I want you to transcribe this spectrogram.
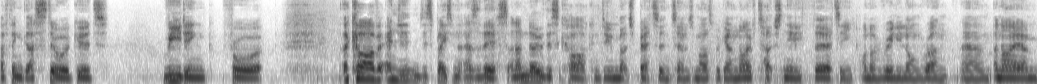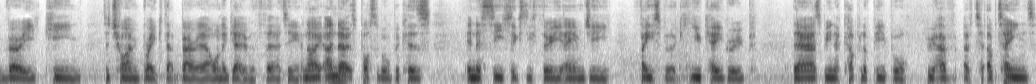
I think that's still a good reading for a car that engine displacement as this, and I know this car can do much better in terms of miles per gallon. I've touched nearly 30 on a really long run, um, and I am very keen to try and break that barrier. I want to get over 30, and I, I know it's possible because in the C63 AMG Facebook UK group, there has been a couple of people who have obtained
